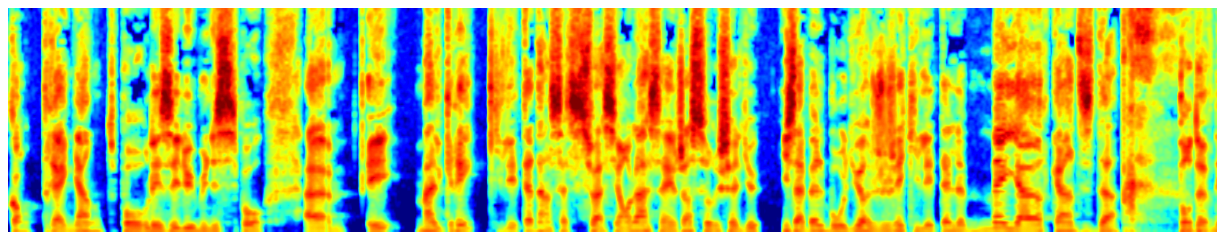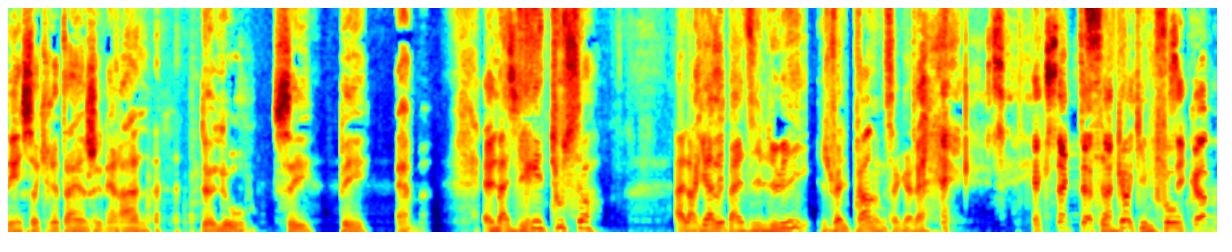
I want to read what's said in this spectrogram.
contraignantes pour les élus municipaux. Euh, et malgré qu'il était dans cette situation-là à Saint-Jean-sur-Richelieu, Isabelle Beaulieu a jugé qu'il était le meilleur candidat pour devenir secrétaire général de l'OCPM. Malgré tout ça. Elle a regardé et elle a dit, lui, je vais le prendre, ce gars-là. Exactement. C'est le gars qu'il me faut. C'est comme,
